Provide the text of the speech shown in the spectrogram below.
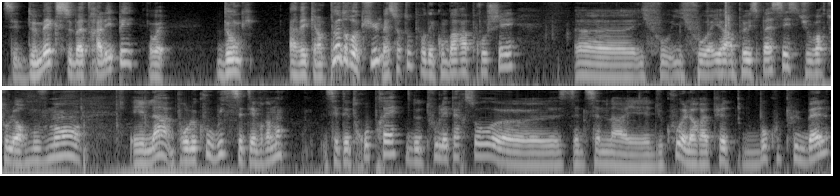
c'est deux mecs se battre à l'épée. Ouais. Donc avec un peu de recul, Bah, surtout pour des combats rapprochés euh, il faut il faut un peu espacer si tu veux voir tous leurs mouvements et là pour le coup oui c'était vraiment c'était trop près de tous les persos euh, cette scène là et du coup elle aurait pu être beaucoup plus belle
